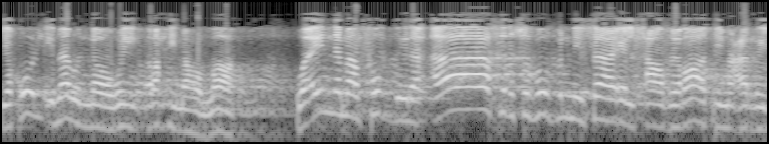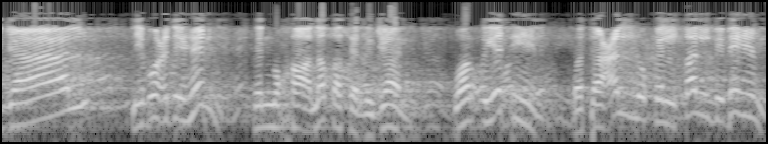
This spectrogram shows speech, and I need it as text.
يقول الإمام النووي رحمه الله وإنما فضل آخر صفوف النساء الحاضرات مع الرجال لبعدهن من مخالطة الرجال ورؤيتهم وتعلق القلب بهم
